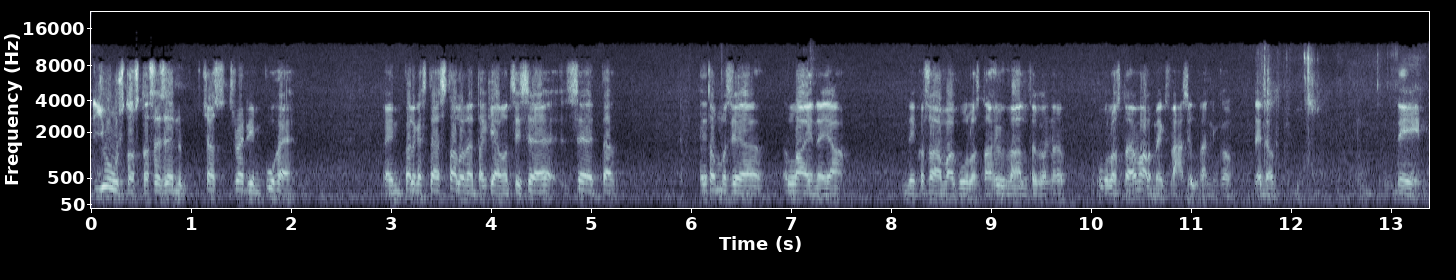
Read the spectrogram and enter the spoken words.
juustosta se sen Just Dreadin puhe. Ei pelkästään Stallonen takia, mutta siis se, se että ei tommosia laineja niin saa vaan kuulostaa hyvältä, kun ne kuulostaa jo valmiiksi vähän siltä, niin kuin, ole, niin.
